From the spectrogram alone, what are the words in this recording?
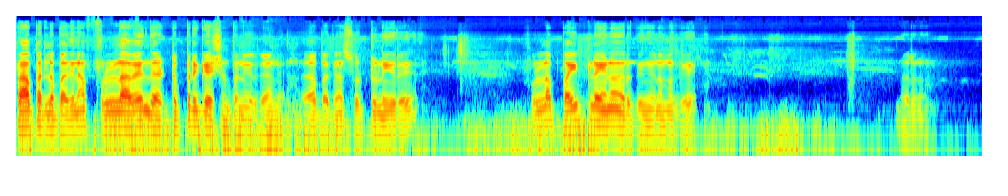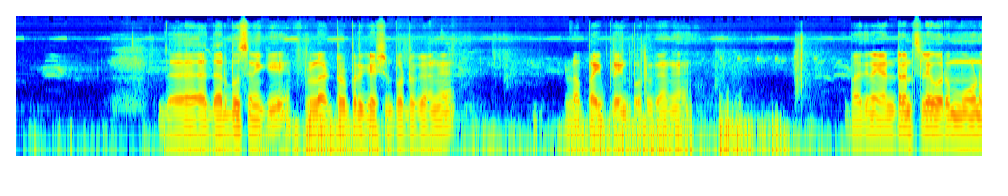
ப்ராப்பர்ட்டியில் பார்த்திங்கன்னா ஃபுல்லாகவே இந்த ட்ரிப்ரிகேஷன் பண்ணியிருக்காங்க. அதாவது பார்த்திங்கன்னா சொட்டு நீர். ஃபுல்லாக பைப் லைனும் இருக்குதுங்க நமக்கு. பாருங்க. இந்த தர்பூசணிக்கு ஃபுல்லாக ட்ரிப்ரிகேஷன் போட்டிருக்காங்க. ஃபுல்லாக பைப் லைன் போட்டிருக்காங்க. பார்த்திங்கன்னா என்ட்ரன்ஸ்லேயே ஒரு மூணு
